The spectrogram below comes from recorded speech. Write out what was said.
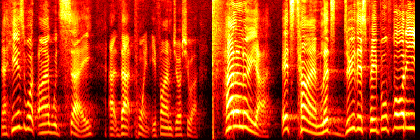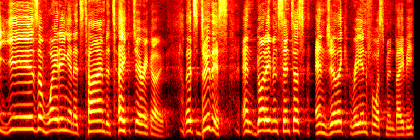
Now, here's what I would say at that point if I'm Joshua. Hallelujah! It's time. Let's do this, people. 40 years of waiting, and it's time to take Jericho. Let's do this. And God even sent us angelic reinforcement, baby.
